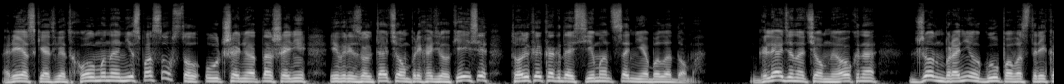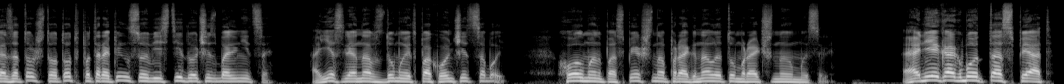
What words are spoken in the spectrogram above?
Резкий ответ Холмана не способствовал улучшению отношений, и в результате он приходил Кейси только когда Симмонса не было дома. Глядя на темные окна, Джон бронил глупого старика за то, что тот поторопился увезти дочь из больницы. А если она вздумает покончить с собой? Холман поспешно прогнал эту мрачную мысль. «Они как будто спят»,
